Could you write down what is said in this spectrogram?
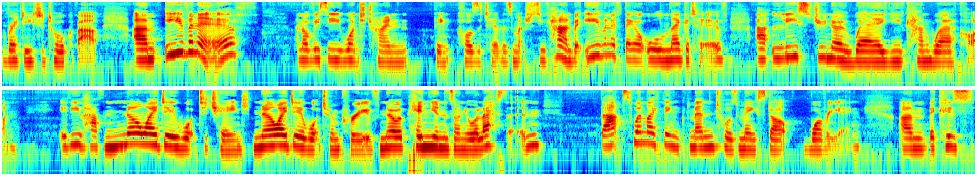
ready to talk about, um, even if, and obviously you want to try and think positive as much as you can. But even if they are all negative, at least you know where you can work on if you have no idea what to change, no idea what to improve, no opinions on your lesson, that's when I think mentors may start worrying. Um, because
